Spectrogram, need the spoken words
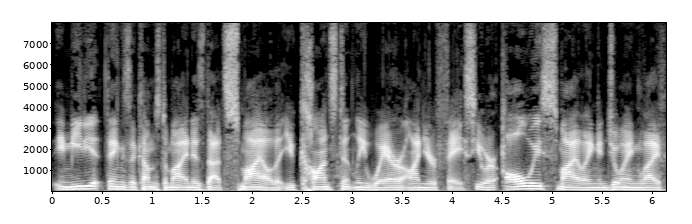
immediate things that comes to mind is that smile that you constantly wear on your face. You are always smiling, enjoying life.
